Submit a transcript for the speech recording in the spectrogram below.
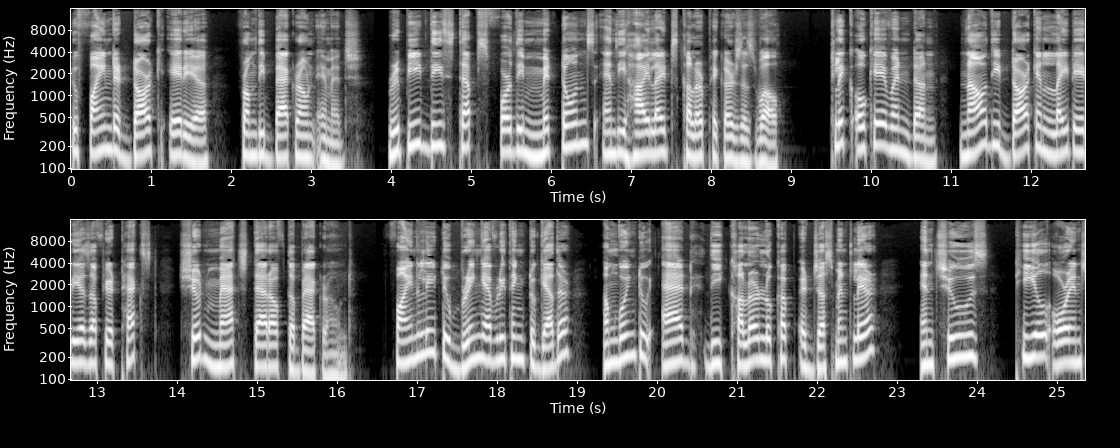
to find a dark area from the background image. Repeat these steps for the midtones and the highlights color pickers as well. Click OK when done. Now the dark and light areas of your text should match that of the background. Finally, to bring everything together, I'm going to add the color lookup adjustment layer and choose teal orange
